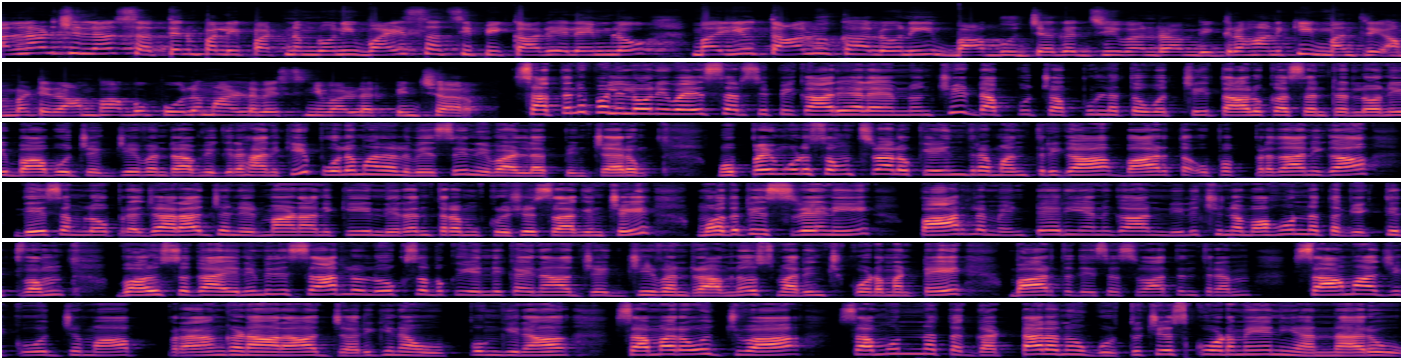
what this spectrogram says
పల్నాడు జిల్లా సత్తెనపల్లి పట్టణంలోని వైఎస్ఆర్సీపీ కార్యాలయంలో మరియు తాలూకాలోని బాబు జగజ్జీవన్ రామ్ విగ్రహానికి మంత్రి అంబటి రాంబాబు పూలమాలలు వేసి నివాళులర్పించారు. సత్తెనపల్లిలోని వైఎస్ఆర్సీపీ కార్యాలయం నుంచి డప్పు చప్పుళ్ళతో వచ్చి తాలూకా సెంటర్లోని బాబు జగ్జీవన్ రామ్ విగ్రహానికి పూలమాలలు వేసి నివాళులర్పించారు. ముప్పై మూడు సంవత్సరాలు కేంద్ర మంత్రిగా భారత ఉప ప్రధానిగా దేశంలో ప్రజారాజ్య నిర్మాణానికి నిరంతరం కృషి సాగించి మొదటి శ్రేణి పార్లమెంటేరియన్గా నిలిచిన మహోన్నత వ్యక్తిత్వం వరుసగా ఎనిమిది సార్లు లోక్సభకు ఎన్నికైన జగ్జీవన్ రామ్ను స్మరించుకోవడం అంటే భారతదేశ స్వాతంత్ర్యం సామాజికోద్యమ ప్రాంగణాన జరిగిన ఉప్పొంగిన సమరోజ్వ ఉన్నత ఘట్టాలను గుర్తు చేసుకోవడమే అని అన్నారు.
